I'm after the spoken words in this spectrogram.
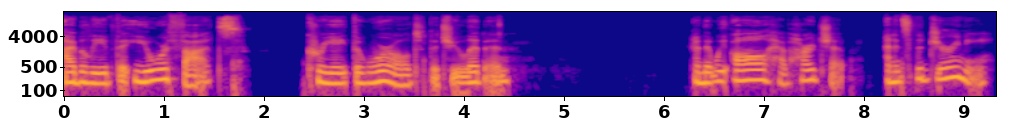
I believe that your thoughts create the world that you live in, and that we all have hardship, and it's the journey.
